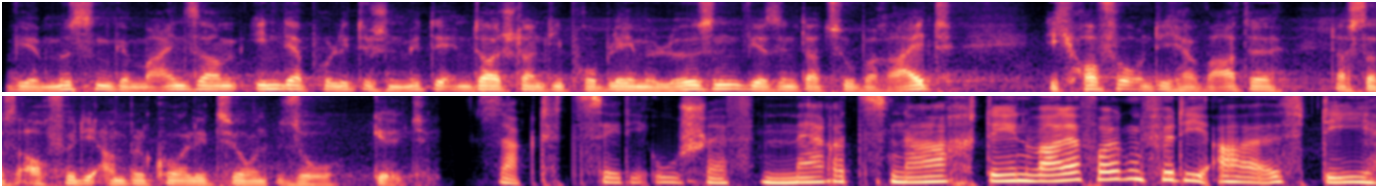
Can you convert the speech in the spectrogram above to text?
Wir müssen gemeinsam in der politischen Mitte in Deutschland die Probleme lösen. Wir sind dazu bereit. Ich hoffe und ich erwarte, dass das auch für die Ampelkoalition so gilt sagt CDU-Chef Merz nach den Wahlerfolgen für die AfD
